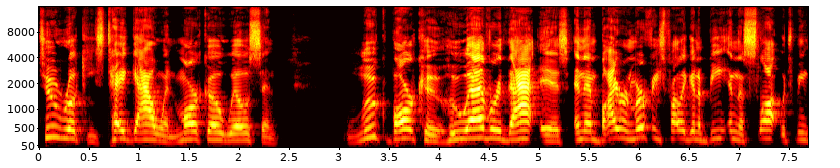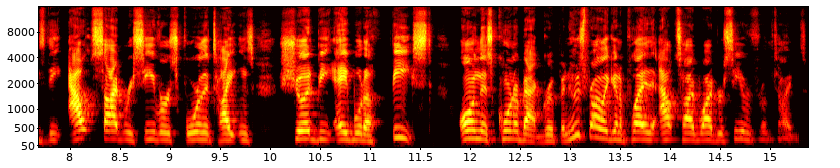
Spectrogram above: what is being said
Two rookies, Tay Gowan, Marco Wilson. Luq Barcoo, whoever that is. And then Byron Murphy's probably going to be in the slot, which means the outside receivers for the Titans should be able to feast on this cornerback group. And who's probably going to play the outside wide receiver for the Titans?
